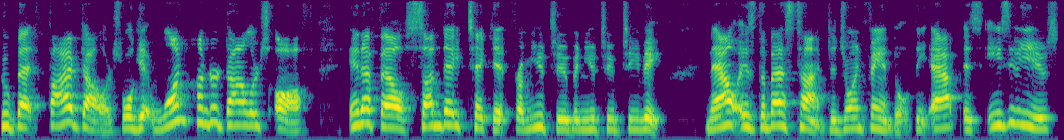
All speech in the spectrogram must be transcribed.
who bet $5 will get $100 off NFL Sunday ticket from YouTube and YouTube TV. Now is the best time to join FanDuel. The app is easy to use,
